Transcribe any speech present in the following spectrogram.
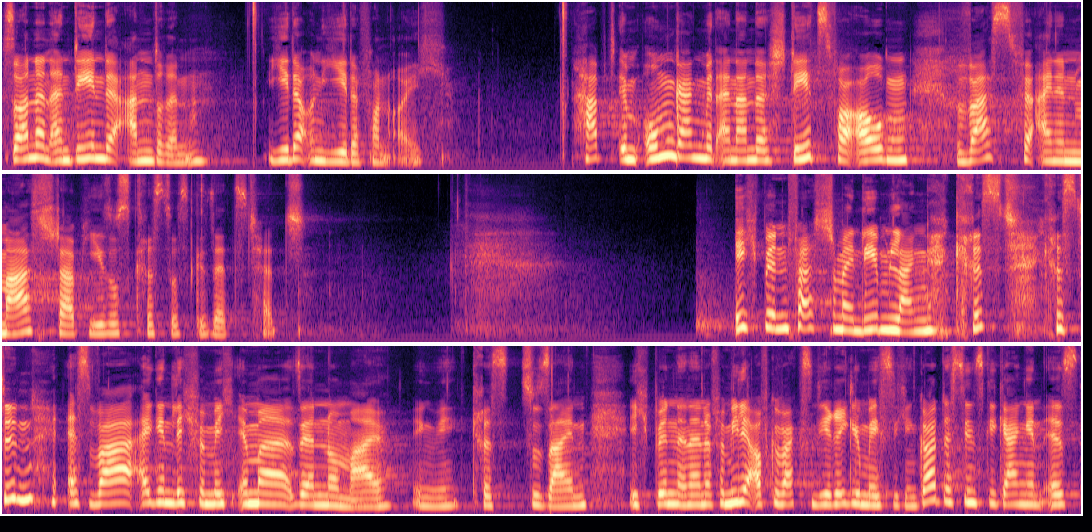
sondern an den der anderen, jeder und jede von euch. Habt im Umgang miteinander stets vor Augen, was für einen Maßstab Jesus Christus gesetzt hat. Ich bin fast schon mein Leben lang Christ, Christin. Es war eigentlich für mich immer sehr normal, irgendwie Christ zu sein. Ich bin in einer Familie aufgewachsen, die regelmäßig in Gottesdienst gegangen ist.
